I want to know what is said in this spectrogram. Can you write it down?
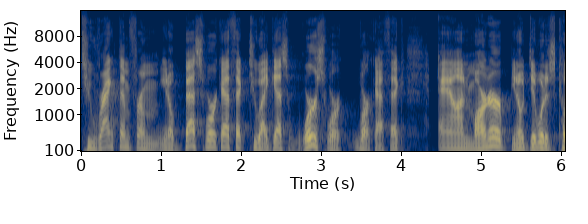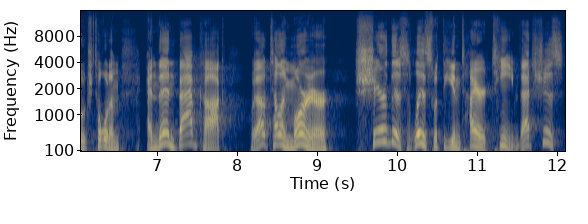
to rank them from you know best work ethic to I guess worst work work ethic. And Marner, you know, did what his coach told him, and then Babcock, without telling Marner, shared this list with the entire team. That's just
